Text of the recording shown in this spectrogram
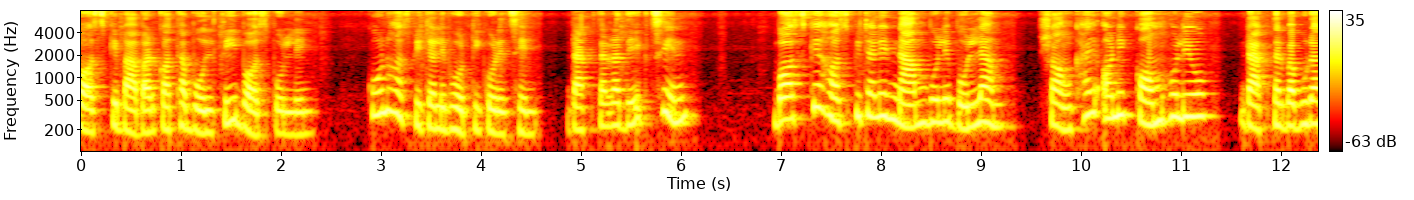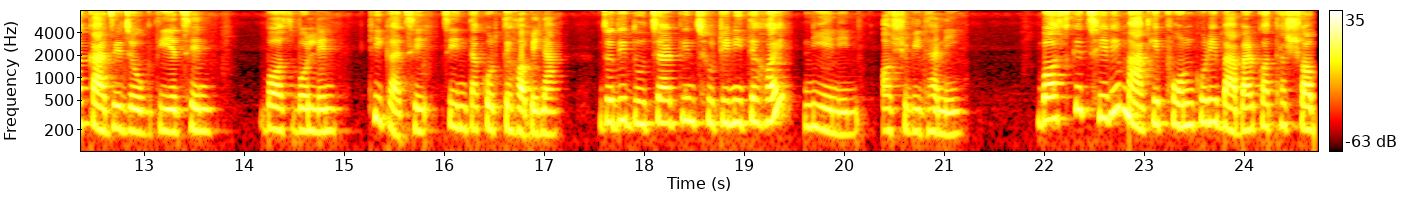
বসকে বাবার কথা বলতেই বস বললেন, কোন হসপিটালে ভর্তি করেছেন? ডাক্তাররা দেখছেন? বসকে হসপিটালের নাম বলে বললাম, সংখ্যায় অনেক কম হলেও ডাক্তারবাবুরা কাজে যোগ দিয়েছেন। বস বললেন, ঠিক আছে, চিন্তা করতে হবে না। যদি দু চার দিন ছুটি নিতে হয়, নিয়ে নিন, অসুবিধা নেই। বসকে ছেড়ে মাকে ফোন করে বাবার কথা সব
